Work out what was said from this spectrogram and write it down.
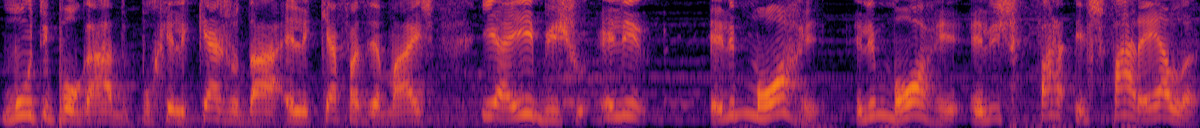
muito empolgado, porque ele quer ajudar, ele quer fazer mais. E aí, bicho, ele ele morre. Ele morre, ele, esfa, ele esfarela.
